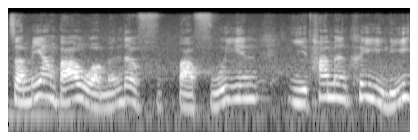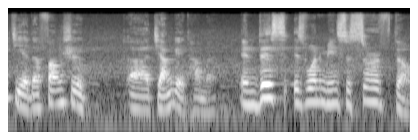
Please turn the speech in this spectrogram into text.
怎么样把我们的福把福音以他们可以理解的方式，呃，讲给他们。 And this is what it means to serve them.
